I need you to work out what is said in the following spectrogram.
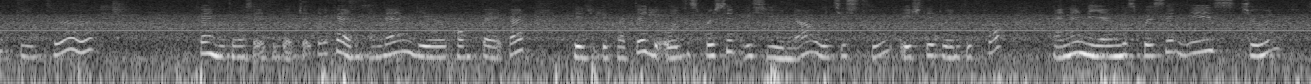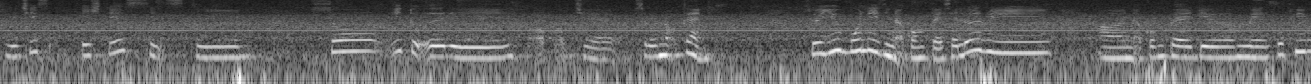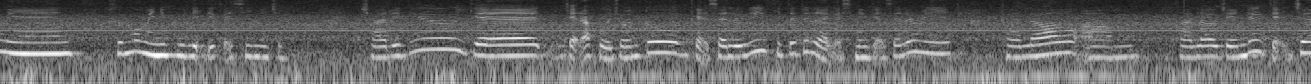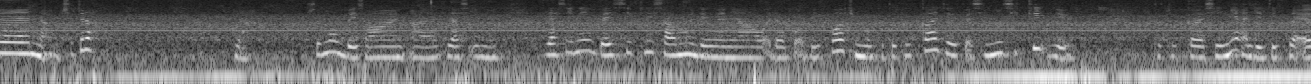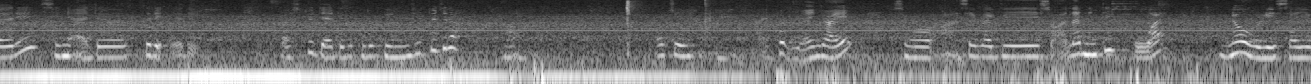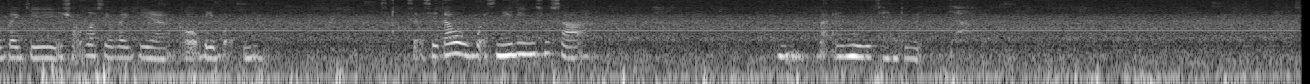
3 kan kita masuk yang tiga objek tadi kan. And then dia compare kan dia juga kata the oldest person is Yuna which is true age dia 24 and then the youngest person is June which is age dia 16 so itu array of object seronok kan? So you boleh je nak compare salary uh, nak compare dia male ke female. Semua manipulate dekat sini je cara dia get get apa? Contoh get salary kita tu lah kat sini get salary. Kalau um, kalau gender get gen nak macam tu lah. Ya semua based on uh, kelas ini. Kelas ini basically sama dengan yang awak dah buat before cuma kita tukar je kat sini sikit je. Kita tukar sini ada declare array sini ada create array. Lepas tu dia ada looping. Macam tu je lah. Ha. Okay hope you enjoy it. So uh, saya bagi soalan nanti buat. No worries saya bagi insyaAllah saya bagi yang awak boleh buat punya. Sebab saya tahu buat sendiri ni susah. Hmm, but I know you can do it. yeah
